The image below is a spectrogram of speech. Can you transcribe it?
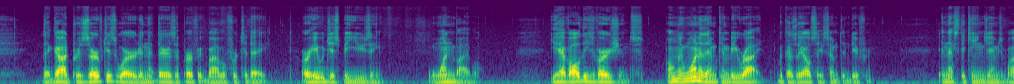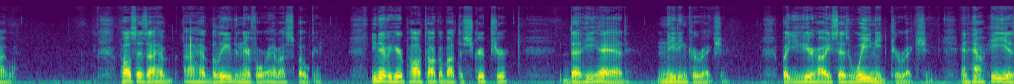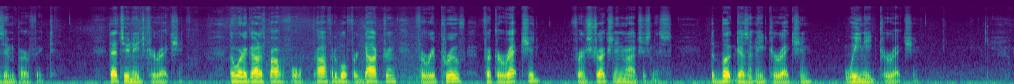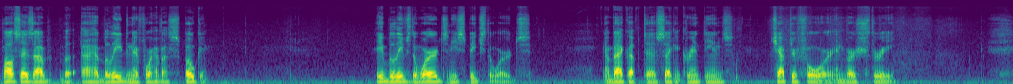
that God preserved His Word and that there is a perfect Bible for today, or he would just be using one Bible. You have all these versions. Only one of them can be right because they all say something different. And that's the King James Bible. Paul says, I have I have believed and therefore have I spoken. You never hear Paul talk about the scripture that he had needing correction. But you hear how he says we need correction and how he is imperfect. That's who needs correction. The Word of God is profitable, profitable for doctrine, for reproof, for correction, for instruction in righteousness. The book doesn't need correction. We need correction. Paul says, I, I have believed and therefore have I spoken. He believes the words and he speaks the words. Now back up to 2 Corinthians chapter 4 and verse 3. It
